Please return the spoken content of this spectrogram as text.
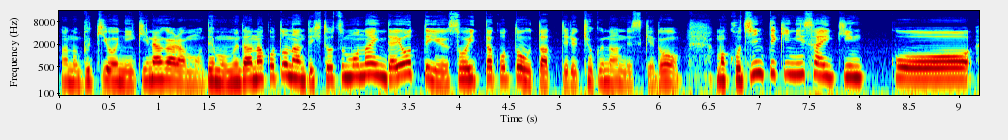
あの、不器用に生きながらも、でも無駄なことなんて一つもないんだよっていう、そういったことを歌ってる曲なんですけど、まあ、個人的に最近、こう、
